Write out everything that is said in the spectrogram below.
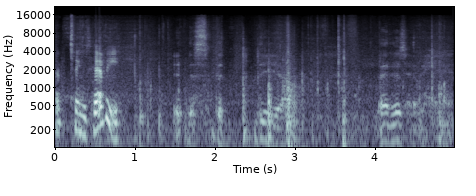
That thing's heavy. It, this, the, the, uh, that is heavy.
